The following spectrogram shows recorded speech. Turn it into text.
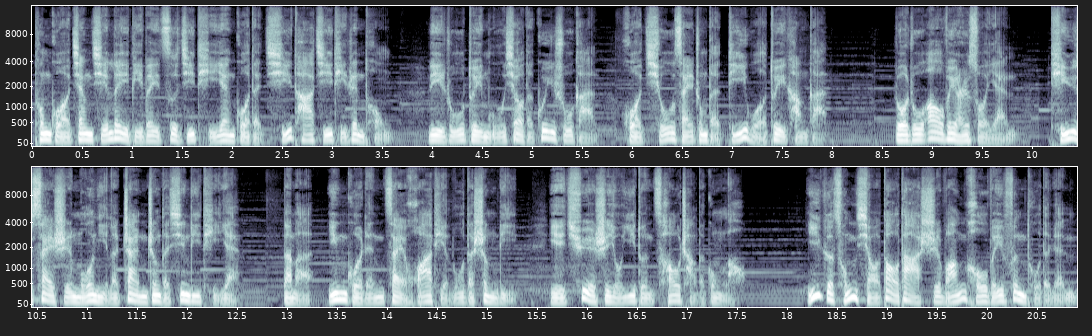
通过将其类比为自己体验过的其他集体认同，例如对母校的归属感或球赛中的敌我对抗感。若如奥威尔所言，体育赛事模拟了战争的心理体验，那么英国人在滑铁卢的胜利。也确实有一顿操场的功劳。一个从小到大视王侯为粪土的人，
